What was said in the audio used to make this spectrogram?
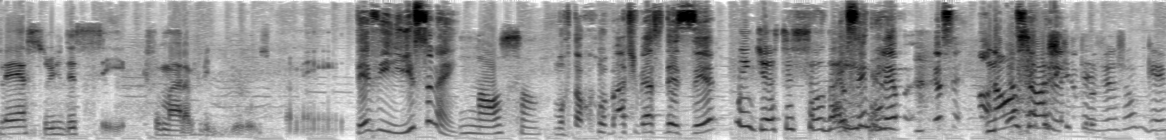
versus DC, que foi maravilhoso também. Teve isso, né? Nossa. Mortal Kombat vs DC. O Injustice saiu daí, Eu sempre né? lembro. Eu se- ó, Nossa, eu, sempre acho que lembro teve, eu joguei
